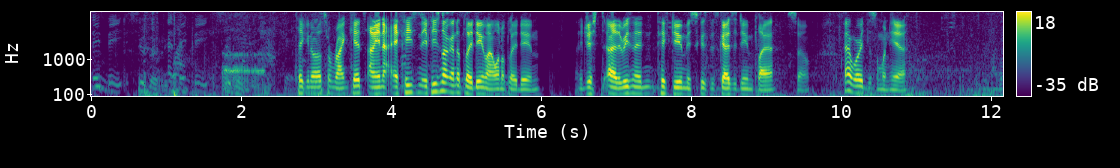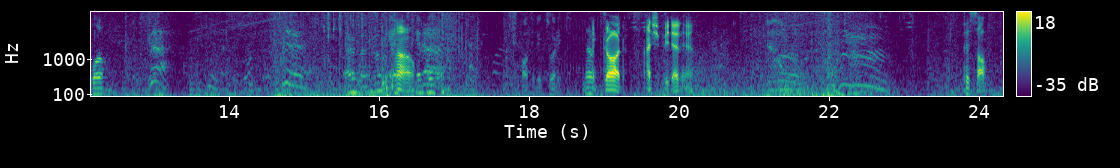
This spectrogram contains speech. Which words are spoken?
they say sugar. Taking orders from rank kids. I mean, if he's if he's not going to play Doom, I want to play Doom. I just uh, the reason I didn't pick Doom is because this guy's a Doom player. So, kind of worried there's someone here. Hello. Uh oh. My God, I should be dead here. Piss off.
